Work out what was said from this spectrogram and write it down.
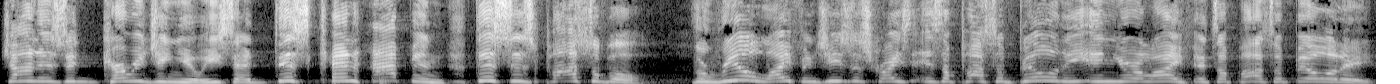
John is encouraging you. He said, this can happen. This is possible. The real life in Jesus Christ is a possibility in your life. It's a possibility.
